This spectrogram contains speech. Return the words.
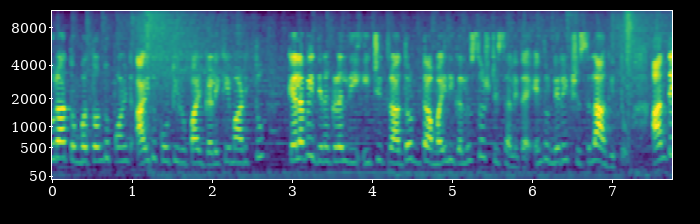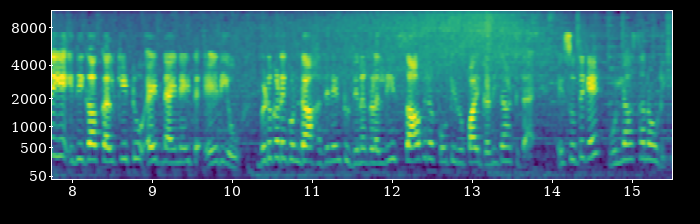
ನೂರ ತೊಂಬತ್ತೊಂದು ಪಾಯಿಂಟ್ ಐದು ಕೋಟಿ ರೂಪಾಯಿ ಗಳಿಕೆ ಮಾಡಿತ್ತು. ಕೆಲವೇ ದಿನಗಳಲ್ಲಿ ಈ ಚಿತ್ರ ದೊಡ್ಡ ಮೈಲಿಗಲ್ಲು ಸೃಷ್ಟಿಸಲಿದೆ ಎಂದು ನಿರೀಕ್ಷಿಸಲಾಗಿತ್ತು. ಅಂತೆಯೇ ಇದೀಗ ಕಲ್ಕಿ ಟು ಏಟ್ ನೈನ್ ಏಟ್ ಎಡಿಯು ಬಿಡುಗಡೆಗೊಂಡ ಹದಿನೆಂಟು ದಿನಗಳಲ್ಲಿ ಸಾವಿರ ಕೋಟಿ ರೂಪಾಯಿ ಗಡಿದಾಟಿದೆ. ಈ ಸುದ್ದಿಗೆ ಉಲ್ಲಾಸ ನೋಡಿ.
